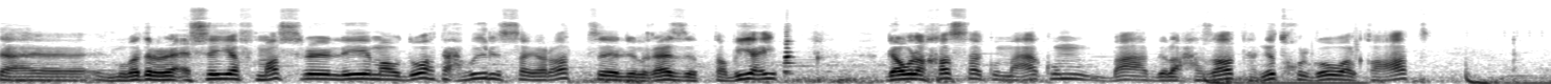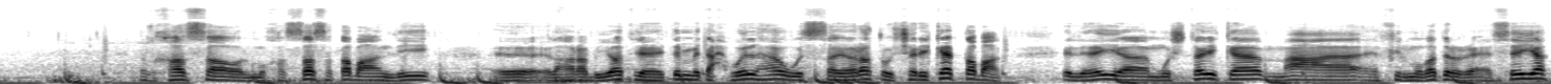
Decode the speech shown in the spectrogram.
المبادرة الرئاسية في مصر لموضوع تحويل السيارات للغاز الطبيعي. جولة خاصة هيكون معاكم بعد لحظات هندخل جوه القاعات الخاصة والمخصصة طبعا للعربيات اللي هيتم تحويلها والسيارات والشركات طبعا اللي هي مشتركة مع في المبادرة الرئاسية.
